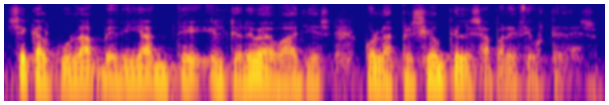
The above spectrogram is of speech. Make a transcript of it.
se calcula mediante el teorema de Bayes con la expresión que les aparece a ustedes.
